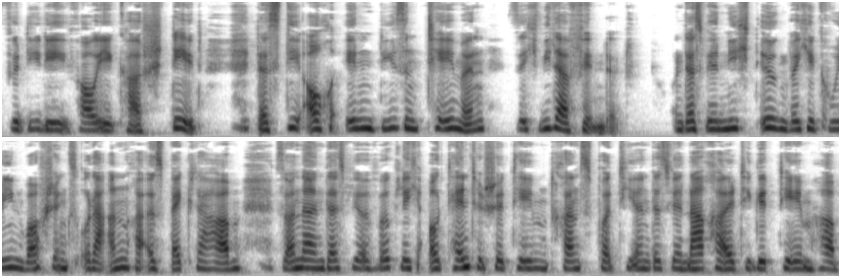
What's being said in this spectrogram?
für die die VEK steht, dass die auch in diesen Themen sich wiederfindet und dass wir nicht irgendwelche Greenwashings oder andere Aspekte haben, sondern dass wir wirklich authentische Themen transportieren, dass wir nachhaltige Themen haben,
